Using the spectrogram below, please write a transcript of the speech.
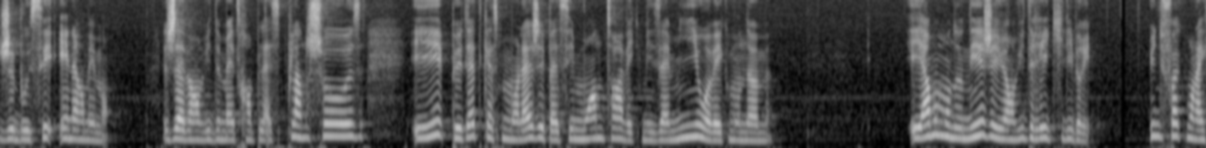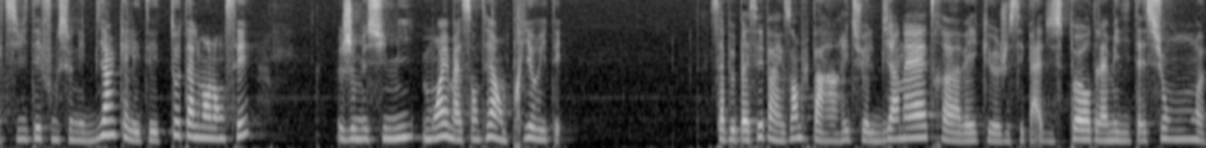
je bossais énormément. J'avais envie de mettre en place plein de choses et peut-être qu'à ce moment-là, j'ai passé moins de temps avec mes amis ou avec mon homme. Et à un moment donné, j'ai eu envie de rééquilibrer. Une fois que mon activité fonctionnait bien, qu'elle était totalement lancée, je me suis mis, moi et ma santé, en priorité. Ça peut passer par exemple par un rituel bien-être avec, euh, je sais pas, du sport, de la méditation.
